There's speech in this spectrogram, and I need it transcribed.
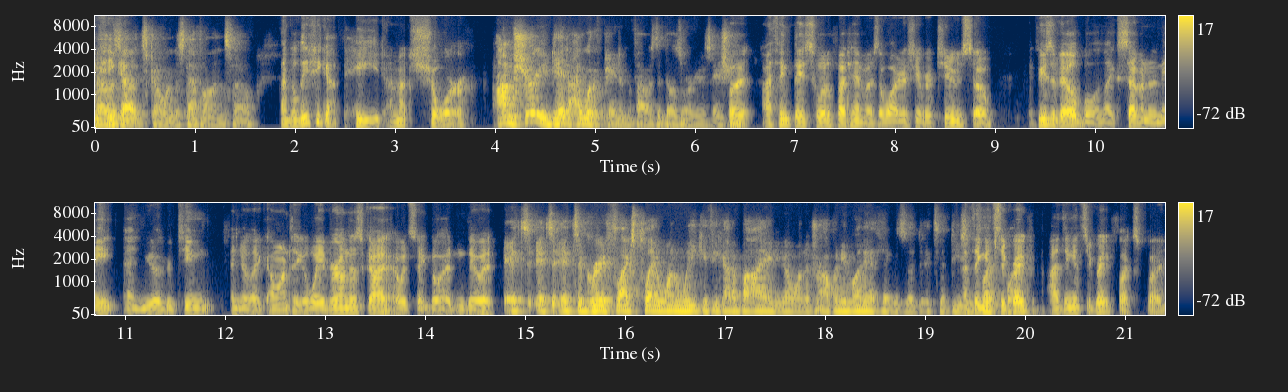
believe he knows that got- it's going to Stefon. So I believe he got paid. I'm not sure, I'm sure he did. I would have paid him if I was the Bills organization. but I think they solidified him as a wide receiver too. So if he's available in like seven and eight, and you have your team, and you're like, I want to take a waiver on this guy, I would say go ahead and do it. it's it's it's a great flex play one week if you got to buy and you don't want to drop anybody. I think it's a it's a decent. I think flex it's a play. great. I think it's a great flex play.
